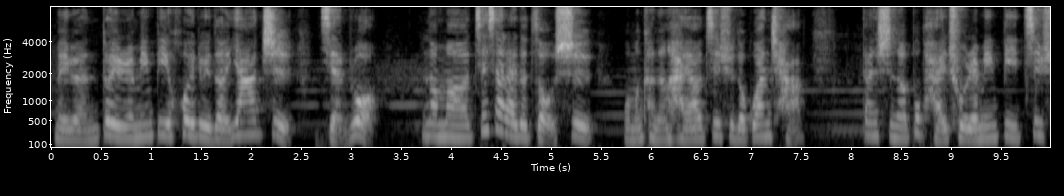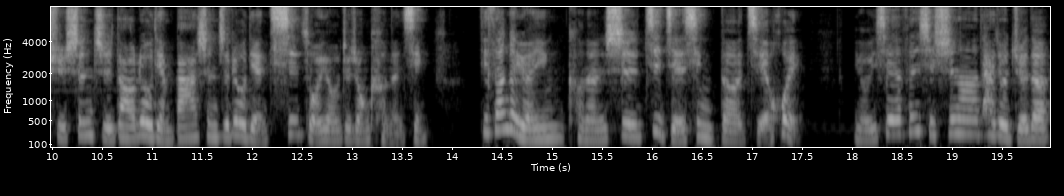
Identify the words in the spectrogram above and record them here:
美元对人民币汇率的压制减弱。那么接下来的走势，我们可能还要继续的观察。但是呢，不排除人民币继续升值到六点八甚至六点七左右这种可能性。第三个原因可能是季节性的结汇。有一些分析师呢，他就觉得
